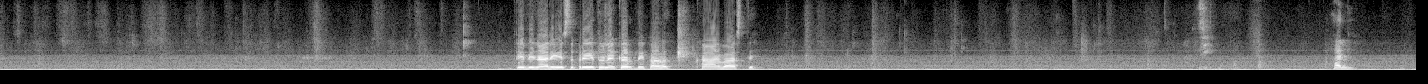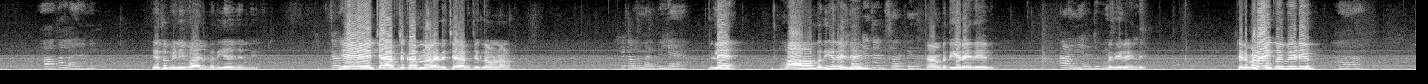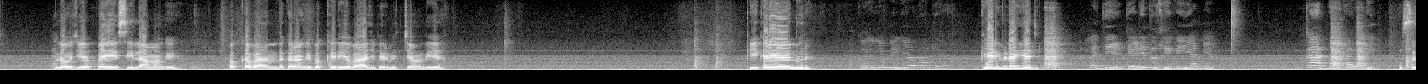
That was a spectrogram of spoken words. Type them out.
ਤੇ ਬਿਨਾਂ ਰੇ ਸਪਰੇ ਤੋਂ ਨਾ ਘਰ ਦੇ ਫਲ ਖਾਣ ਵਾਸਤੇ। ਹਾਂਜੀ। ਆ ਤਾਂ ਲਾਇਆ ਨਹੀਂ ਇਹ ਤਾਂ ਬਿਨੀ ਆਵਾਜ਼ ਵਧੀਆ ਆ ਜਾਂਦੀ ਹੈ। ਇਹ ਚਾਰਜ ਕਰਨ ਵਾਲਾ ਇਹਦੇ ਚਾਰਜ ਲਾਉਣ ਵਾਲਾ। ਕੱਲ ਮੈਂ ਵੀ ਲਿਆ ਲੈ। ਹਾਂ ਵਧੀਆ ਰਹਿੰਦੇ ਆ ਇਹ ਵੀ। 350 ਰੁਪਏ ਦਾ। ਹਾਂ ਵਧੀਆ ਰਹਿੰਦੇ ਆ ਜਮੀ ਵਧੀਆ ਰਹਿੰਦੇ। ਫਿਰ ਬਣਾਈ ਕੋਈ ਵੀਡੀਓ ਲਓ ਜੀ ਆਪਾਂ ਏਸੀ ਲਾਵਾਂਗੇ। ਪੱਖਾ ਬੰਦ ਕਰਾਂਗੇ ਪੱਖੇ ਦੀ ਆਵਾਜ਼ ਫਿਰ ਵਿੱਚ ਆਉਂਦੀ ਹੈ। ਕੀ ਕਰਿਆ ਨੂਰ? ਕਿਹੜੀ ਬਣਾਈ ਅੱਜ?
